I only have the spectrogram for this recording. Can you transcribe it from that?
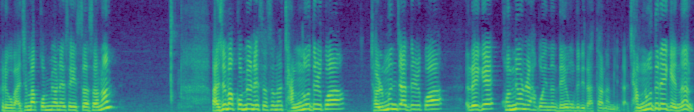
그리고 마지막 권면에서 있어서는 마지막 권면에 있어서는 장로들과 젊은 자들과 에게 권면을 하고 있는 내용들이 나타납니다. 장로들에게는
